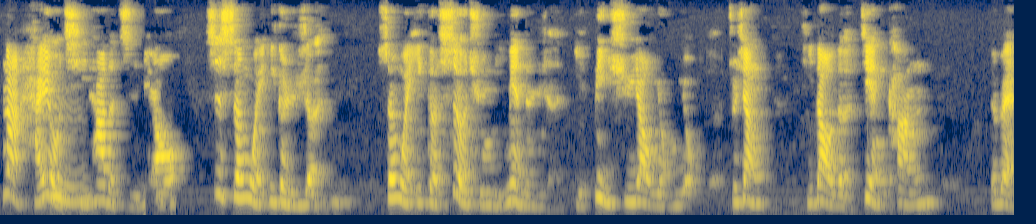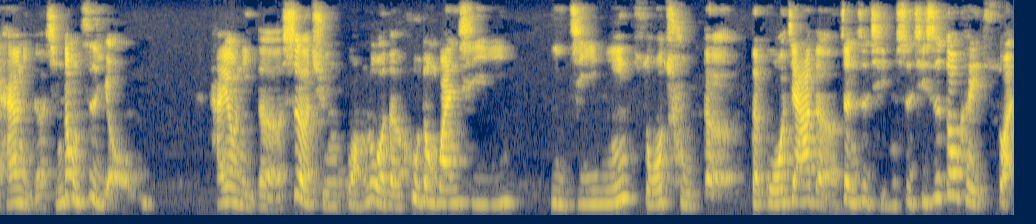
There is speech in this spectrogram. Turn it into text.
那还有其他的指标，是身为一个人，身为一个社群里面的人，也必须要拥有的。就像提到的健康，对不对？还有你的行动自由，还有你的社群网络的互动关系，以及你所处的的国家的政治情势，其实都可以算。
